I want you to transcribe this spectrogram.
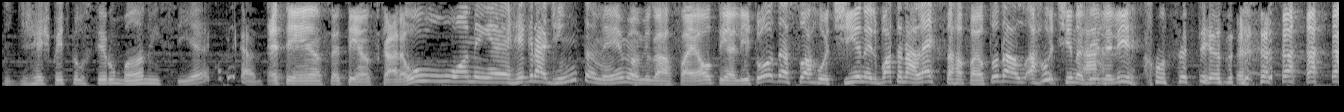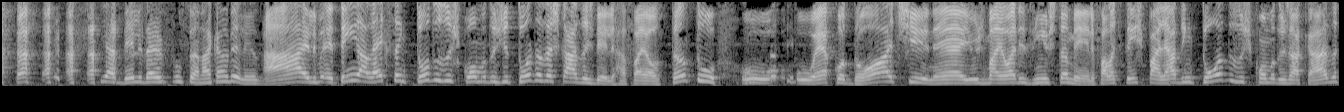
de desrespeito pelo ser humano em si é complicado. É tenso, é tenso, cara. O homem é regradinho também, meu amigo Rafael. Tem ali toda a sua rotina. Ele bota na Alexa, Rafael, toda a, rotina ah, dele ali. Com certeza. e a dele deve funcionar, que é uma beleza. Ah, ele, ele tem Alexa em todos os cômodos de todas as casas dele, Rafael. Tanto o, o Echo Dot, né, e os maiorzinhos também. Ele fala que tem espalhado em todos os cômodos da casa.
